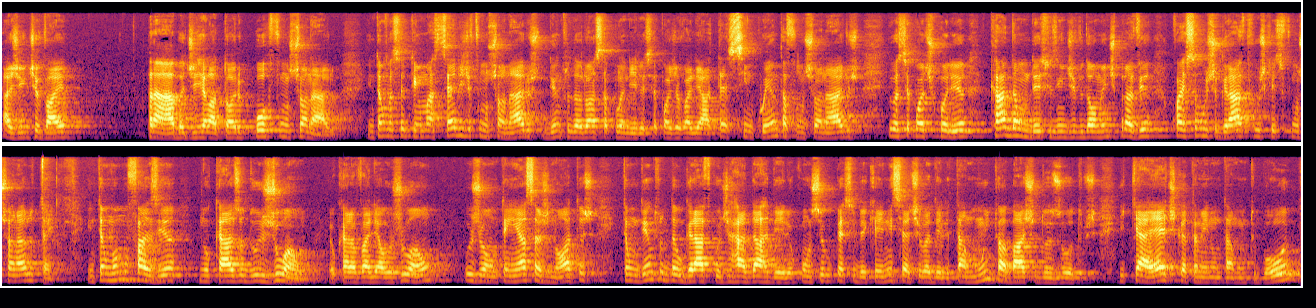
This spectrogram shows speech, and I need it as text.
a gente vai para a aba de relatório por funcionário. Então você tem uma série de funcionários dentro da nossa planilha, você pode avaliar até 50 funcionários e você pode escolher cada um desses individualmente para ver quais são os gráficos que esse funcionário tem. Então vamos fazer no caso do João. Eu quero avaliar o João, o João tem essas notas, então dentro do gráfico de radar dele eu consigo perceber que a iniciativa dele está muito abaixo dos outros e que a ética também não está muito boa.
